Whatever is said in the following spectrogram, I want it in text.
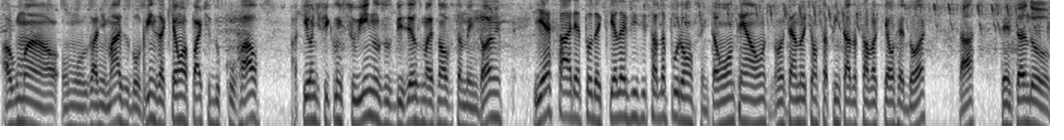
alguma, uns animais, os bovinos. Aqui é uma parte do curral, Aqui onde ficam os suínos, os bezerros mais novos também dormem. E essa área toda aqui ela é visitada por onça. Então ontem, ontem à noite a onça pintada estava aqui ao redor, tá? Tentando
